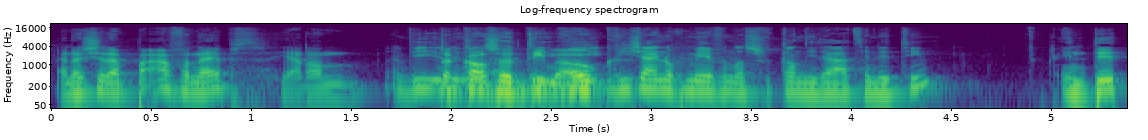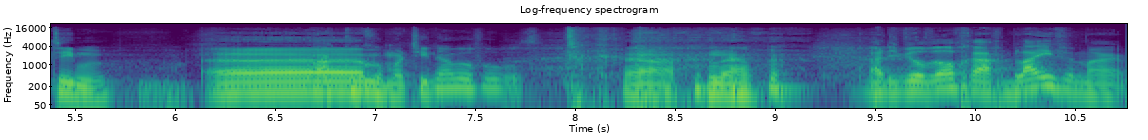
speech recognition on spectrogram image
En als je daar een paar van hebt, ja, dan Wie, Dan kan zo'n team wie- ook. Wie, wie zijn nog meer van dat soort kandidaten in dit team? In dit team. Ehm, Cuco Martina bijvoorbeeld. ja, nou, Ja, die wil wel graag blijven, maar...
